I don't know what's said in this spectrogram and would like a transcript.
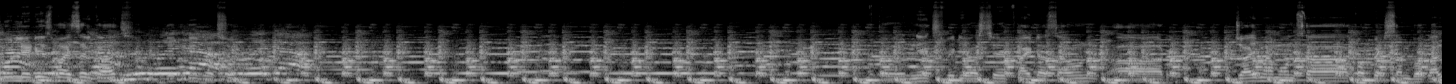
ফুল লেডিস ভয়েসের কাজ, দেখতেই পাচ্ছ। নেক্সট ভিডিও আসছে ফাইটার সাউন্ড আর জয় মা মনসা কম্পিটিশন ভোকাল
